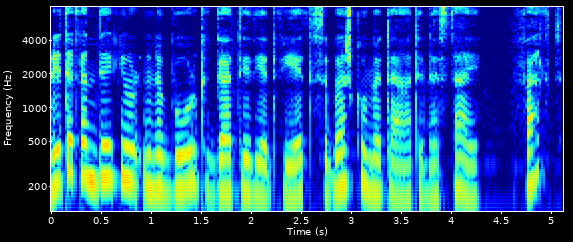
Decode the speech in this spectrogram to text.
Rita ka ndenjur në burg gati 10 vjet së bashku me të atin e saj. Fakt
